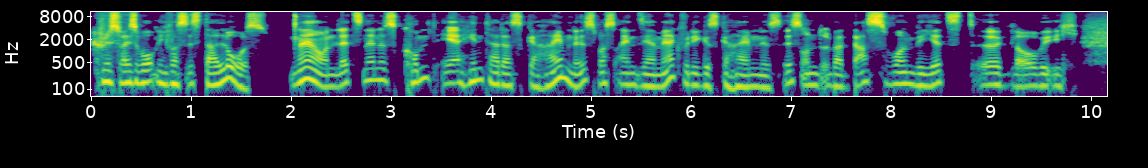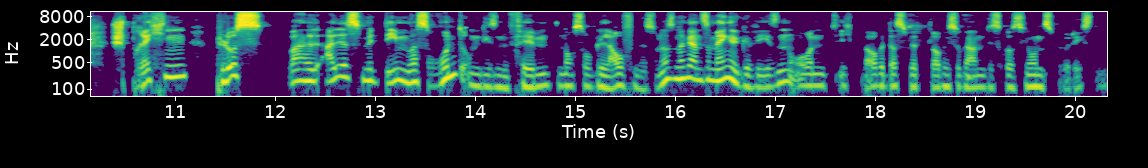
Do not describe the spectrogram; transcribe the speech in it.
Chris weiß überhaupt nicht, was ist da los. Naja, und letzten Endes kommt er hinter das Geheimnis, was ein sehr merkwürdiges Geheimnis ist. Und über das wollen wir jetzt, äh, glaube ich, sprechen. Plus, weil alles mit dem, was rund um diesen Film noch so gelaufen ist. Und das ist eine ganze Menge gewesen. Und ich glaube, das wird, glaube ich, sogar am diskussionswürdigsten.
